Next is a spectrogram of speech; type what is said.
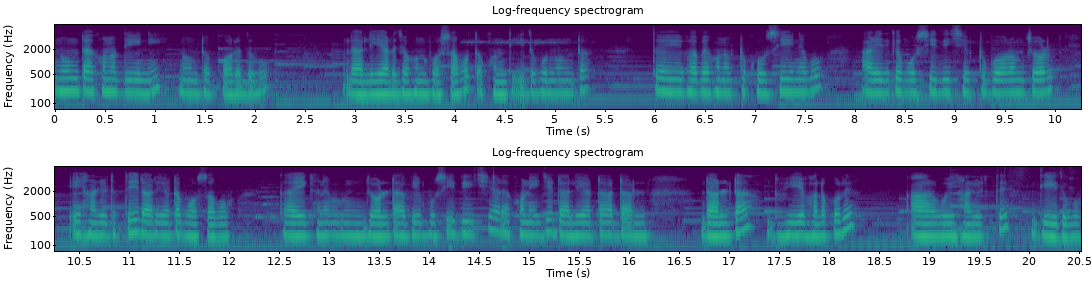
নুনটা এখনও দিইনি, নুনটা পরে দেবো। ডালিয়ার যখন বসাবো তখন দিয়ে দেবো নুনটা। তো এইভাবে এখন একটু কষিয়ে নেব। আর এদিকে বসিয়ে দিয়েছি একটু গরম জল। এই হাঁড়িটাতেই ডালিয়াটা বসাবো। তাই এখানে জলটা আগে বসিয়ে দিয়েছি। আর এখন এই যে ডালিয়াটা, ডাল ডালটা ধুয়ে ভালো করে আর ওই হাঁড়িতে দিয়ে দেবো।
